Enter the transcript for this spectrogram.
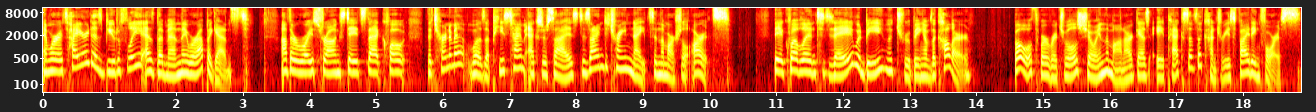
and were attired as beautifully as the men they were up against. Author Roy Strong states that, quote, the tournament was a peacetime exercise designed to train knights in the martial arts. The equivalent to today would be the trooping of the color. Both were rituals showing the monarch as apex of the country's fighting force.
